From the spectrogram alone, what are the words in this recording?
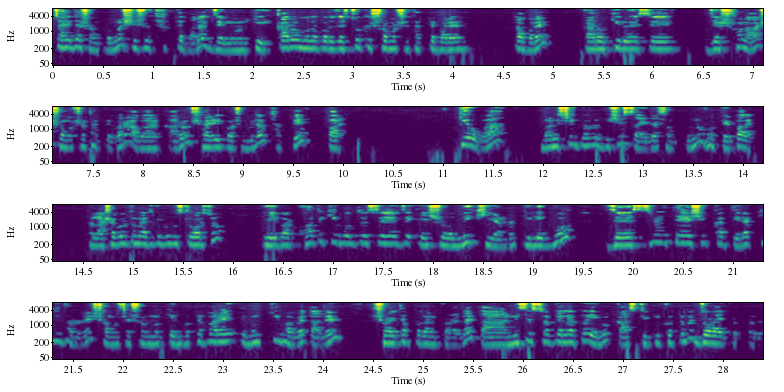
চাহিদা সম্পন্ন শিশু থাকতে পারে, যেমন কি কারও মনে করে যে চোখের সমস্যা থাকতে পারে, তারপরে কারও কি রয়েছে যে শোনার সমস্যা থাকতে পারে, আবার কারও শারীরিক অসুবিধাও থাকতে পারে। কেউ বা মানসিকভাবে বিশেষ চাহিদা সম্পূর্ণ হতে পারে। তাহলে আশা করি তোমরা এতটুকু বুঝতে পারছ। এবার খতে কি বলতেছে যে এসো লিখি, আমরা কি লিখব? যে শ্রেণীতে শিক্ষার্থীরা কি ধরনের সমস্যার সম্মুখীন হতে পারে এবং কীভাবে তাদের সহায়তা প্রদান করা যায়, তা নিচের শর্তে লেখো এবং কাজটি কি করতে হবে? জোড়াই করতে হবে।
